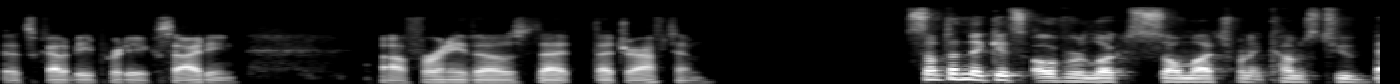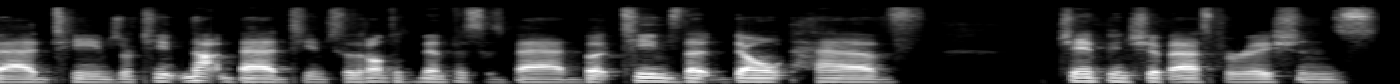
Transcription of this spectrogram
that's got to be pretty exciting uh, for any of those that that draft him. something that gets overlooked so much when it comes to bad teams or team not bad teams because I don't think Memphis is bad, but teams that don't have championship aspirations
